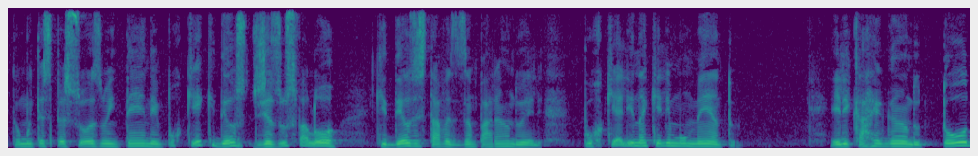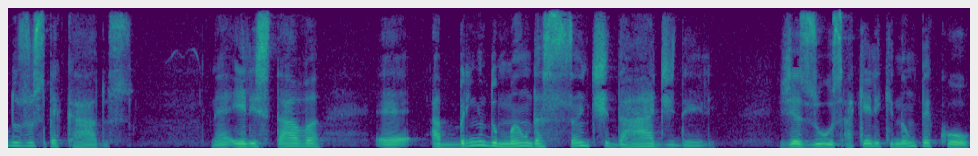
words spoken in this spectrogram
Então muitas pessoas não entendem por que, que Deus, Jesus falou que Deus estava desamparando ele. Porque ali naquele momento ele carregando todos os pecados, né? ele estava é, abrindo mão da santidade dele. Jesus, aquele que não pecou,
